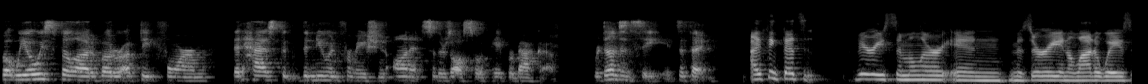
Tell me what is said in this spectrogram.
But we always fill out a voter update form that has the, the new information on it. So there's also a paper backup. Redundancy, it's a thing. I think that's very similar in Missouri in a lot of ways.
